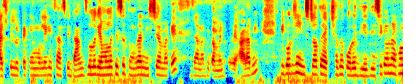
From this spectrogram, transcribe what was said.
আজকের লোকটা কেমন লেগেছে আজকে ডান্সগুলো কেমন লেগেছে, তোমরা নিশ্চয়ই আমাকে জানাবে কমেন্ট করে। আর আমি কী করেছি ইনস্টা তো একসাথে করে দিয়ে দিয়েছি, কারণ এখন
